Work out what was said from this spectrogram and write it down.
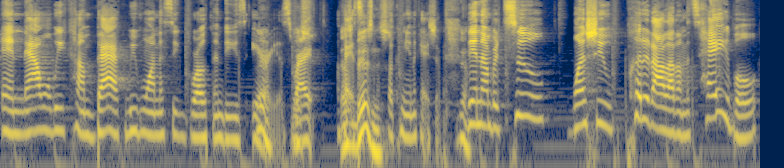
And now when we come back, we want to see growth in these areas, Yeah, right? that's business. So, communication. Then number two, once you put it all out on the table,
